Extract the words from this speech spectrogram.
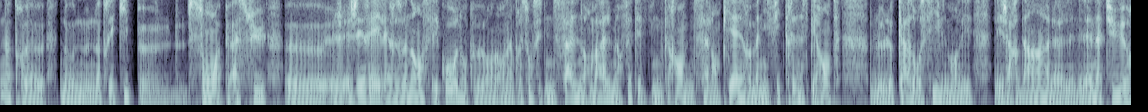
Notre euh, notre équipe euh, son a, a su gérer les résonances, l'écho. Donc on a l'impression que c'est une salle normale, mais en fait c'est une grande une salle en pierre magnifique, très inspirante. Le, le cadre aussi, évidemment les les jardins, la, la nature,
